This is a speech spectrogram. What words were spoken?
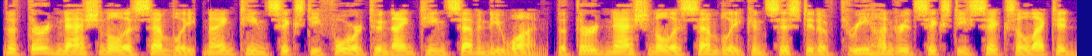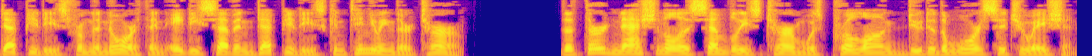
The Third National Assembly 1964 -1971, The Third National Assembly consisted of 366 elected deputies from the North and 87 deputies continuing their term. The Third National Assembly's term was prolonged due to the war situation.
